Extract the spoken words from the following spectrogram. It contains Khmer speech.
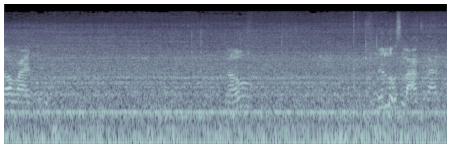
ដល់ឡាយមកនៅនៅលក់សាលាច្រើន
